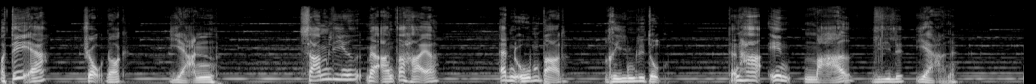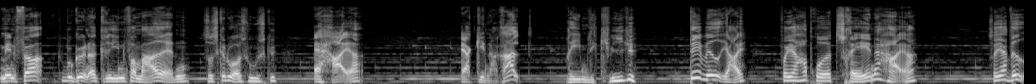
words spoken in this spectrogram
Og det er, sjovt nok, hjernen. Sammenlignet med andre hajer, er den åbenbart rimelig dum. Den har en meget lille hjerne. Men før du begynder at grine for meget af den, så skal du også huske, at hajer er generelt rimelig kvikke. Det ved jeg, for jeg har prøvet at træne hajer. Så jeg ved,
